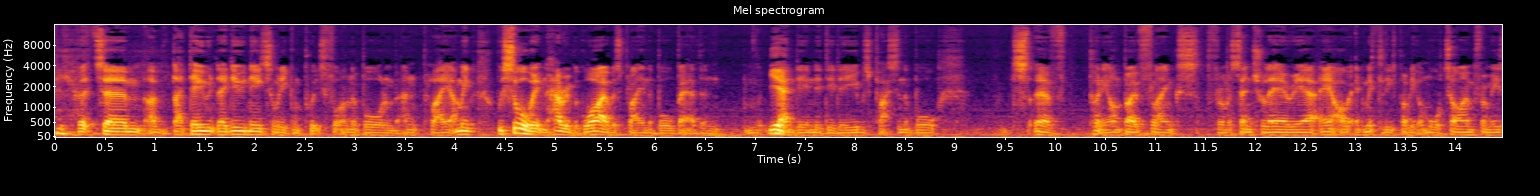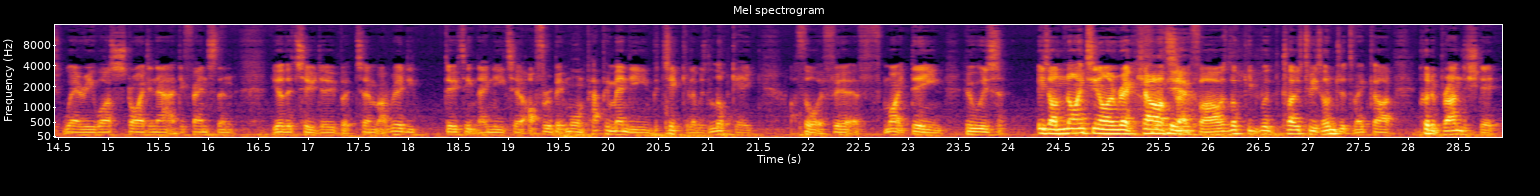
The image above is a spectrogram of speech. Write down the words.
but um, I- they do they do need somebody who can put his foot on the ball and, and play. I mean, we saw it, and Harry Maguire was playing the ball better than Yeah. Mendy and Ndidi. He was passing the ball uh, putting it on both flanks from a central area. Oh, Admittedly, he's probably got more time from his where he was striding out of defence than the other two do. But um, I really do think they need to offer a bit more. And Papi Mendy in particular was lucky. I thought if, uh, if Mike Dean, who was he's on 99 red cards Yeah. so far, I was looking with close to his 100th red card, could have brandished it.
